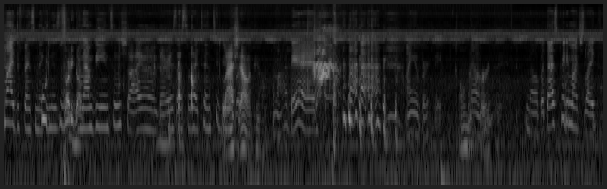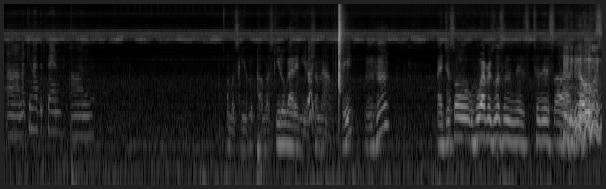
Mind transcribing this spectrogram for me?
My defense mechanism. sorry, dog. when I'm being too shy or embarrassed, that's what I tend to do. Lash out at people. My bad. on your birthday. Oh my No. birthday. No, but that's pretty much like um, I cannot depend on. A mosquito, a mosquito got in here somehow. See? Mm-hmm. And just so whoever's listening to this, to this uh, knows,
